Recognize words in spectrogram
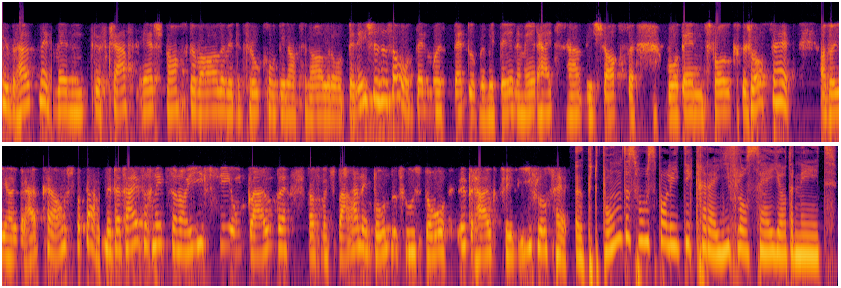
Überhaupt nicht. Wenn das Geschäft erst nach den Wahlen wieder zurückkommt in den Nationalrat, dann ist es so. Und dann muss dann tut man mit denen Mehrheitsverhältnis schaffen, wo dann das Volk beschlossen hat. Also ich habe überhaupt keine Angst vor dem. Man darf einfach nicht so naiv sein und glauben, dass man zu Bern im Bundeshaus hier überhaupt viel Einfluss hat. Ob die Bundeshauspolitiker einen Einfluss haben oder nicht,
